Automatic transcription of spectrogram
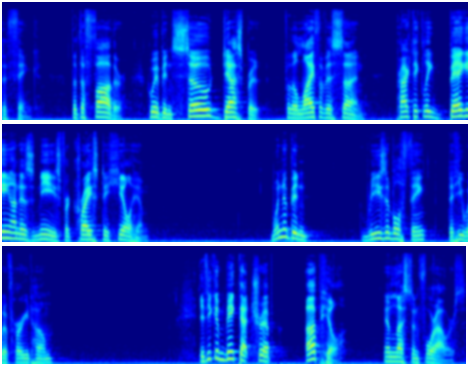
to think that the father, who had been so desperate for the life of his son, practically begging on his knees for Christ to heal him, wouldn't have been reasonable to think that he would have hurried home? If he could make that trip uphill in less than four hours,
